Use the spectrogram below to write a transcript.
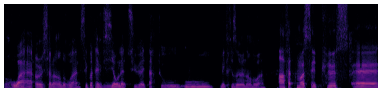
roi à un seul endroit? C'est quoi ta vision là-dessus? Être partout ou maîtriser un endroit? En fait, moi, c'est plus euh,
